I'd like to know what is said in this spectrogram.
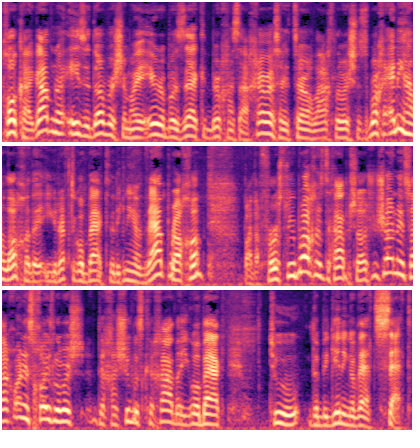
B'chol Kagavna Eze Dover Shem Ha'ira Bozek Birchas Acheres Ha'yitzar Lach L'Rishas Bracha. Any halacha that you'd have to go back to the beginning of that bracha, by the first three brachas, the Kap Shalosh Rishonis, Achronis Choiz L'Rish the Chashuvas Kachada, you go back to the beginning of that set.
